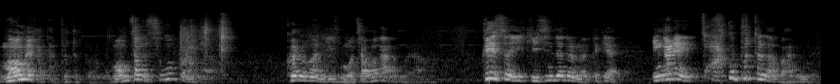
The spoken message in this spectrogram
몸에 갖다 붙어버는 거야. 몸속에 숨어버는 거야. 그러면 이 못 잡아가는 거야. 그래서 이 귀신들은 어떻게 인간에 자꾸 붙으려고 하는 거예요.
